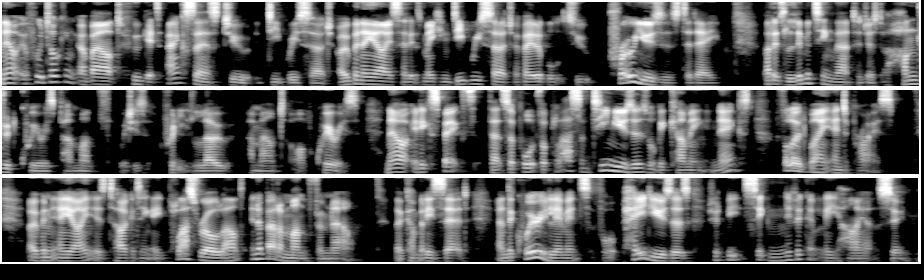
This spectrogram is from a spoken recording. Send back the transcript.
Now, if we're talking about who gets access to deep research, OpenAI said it's making deep research available to pro users today, but it's limiting that to just 100 queries per month, which is a pretty low amount of queries. Now, it expects that support for Plus and Team users will be coming next, followed by Enterprise. OpenAI is targeting a Plus rollout in about a month from now, the company said, and the query limits for paid users should be significantly higher soon.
